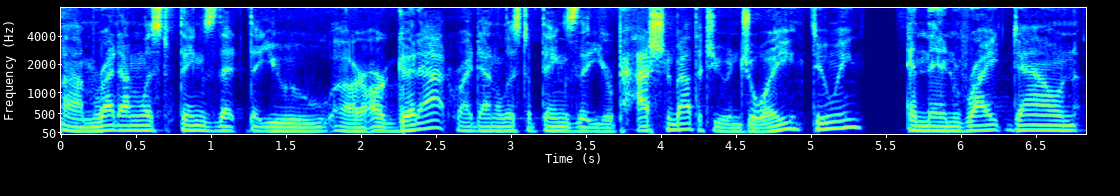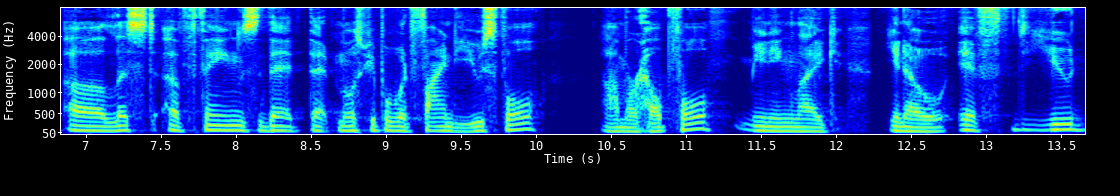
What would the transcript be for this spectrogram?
um, write down a list of things that, that you are, are good at, write down a list of things that you're passionate about, that you enjoy doing, and then write down a list of things that, that most people would find useful um, or helpful, meaning like, you know, if you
